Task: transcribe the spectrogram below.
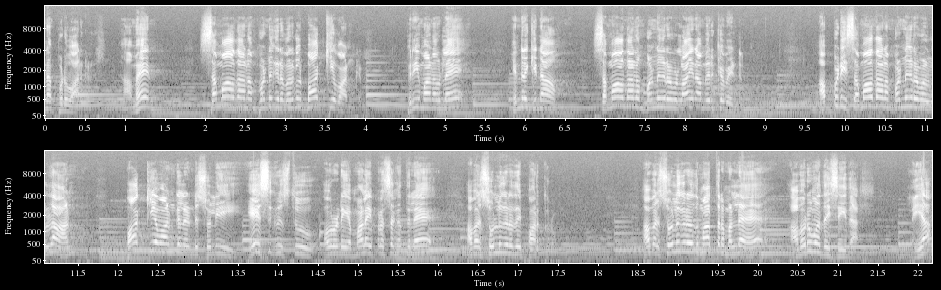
எனப்படுவார்கள். ஆமேன். சமாதானம் பண்ணுகிறவர்கள் பாக்கியவான்கள். பிரியமானவர்களே இன்றைக்கு நாம் சமாதானம் பண்ணுகிறவர்களாய் நாம் இருக்க வேண்டும். அப்படி சமாதானம் பண்ணுகிறவர்கள் தான் பாக்கியவான்கள் என்று சொல்லி இயேசு கிறிஸ்து அவருடைய மலை பிரசங்கத்தில் அவர் சொல்லுகிறதை பார்க்கிறோம். அவர் சொல்லுகிறது மாத்திரமல்ல அவரும் அதை செய்தார். இல்லையா?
